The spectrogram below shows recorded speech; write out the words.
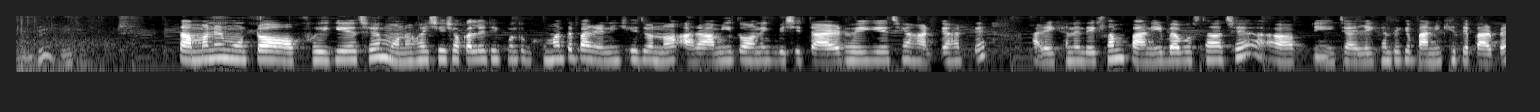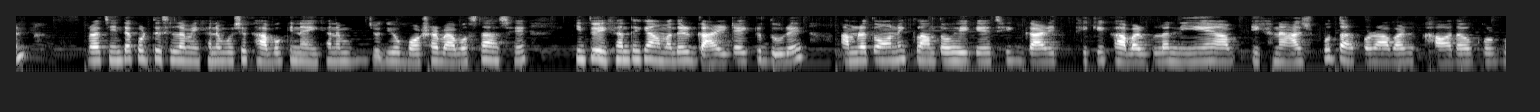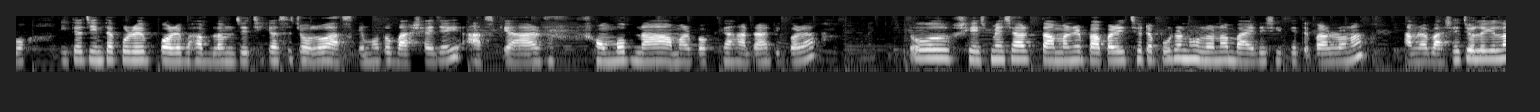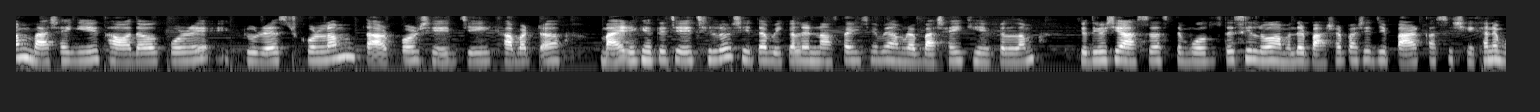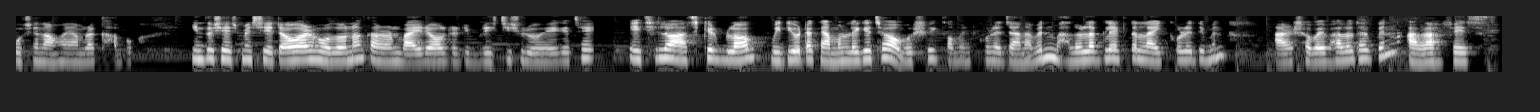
ধরবে? এই তাম্মানের মুডটা অফ হয়ে গিয়েছে। মনে হয় সে সকালে ঠিকমতো ঘুমাতে পারেনি সেই জন্য আর আমি তো অনেক বেশি টায়ার্ড হয়ে গিয়েছি হাঁটতে হাঁটতে। আর এখানে দেখলাম পানির ব্যবস্থা আছে। আপনি চাইলে এখান থেকে পানি খেতে পারবেন। আমরা চিন্তা করতেছিলাম এখানে বসে খাব কিনা, এখানে যদিও বসার ব্যবস্থা আছে, কিন্তু এখান থেকে আমাদের গাড়িটা একটু দূরে। আমরা তো অনেক ক্লান্ত হয়ে গিয়েছি, গাড়ি থেকে খাবারগুলো নিয়ে এখানে আসব, তারপর আবার খাওয়া দাওয়া করব। এটা চিন্তা করে পরে ভাবলাম যে, ঠিক আছে, চলো আজকের মতো বাসায় যাই। আজকে আর সম্ভব না আমার পক্ষে হাঁটাহাঁটি করা। তো শেষমেশ আর তামানের পাপার ইচ্ছেটা পূরণ হলো না, বাইরে সে খেতে পারল না। আমরা বাসায় চলে গেলাম, বাসায় গিয়ে খাওয়া দাওয়া করে একটু রেস্ট করলাম। তারপর সে যেই খাবারটা বাইরে খেতে চেয়েছিল, সেটা বিকালের নাস্তা হিসেবে আমরা বাসায় খেয়ে ফেললাম। যদিও সে আস্তে আস্তে বলতেছিল, আমাদের বাসার পাশে যে পার্ক আছে, সেখানে বসে না হয় আমরা খাব। কিন্তু শেষমেশ সেটাও আর হলো না, কারণ বাইরে অলরেডি বৃষ্টি শুরু হয়ে গেছে। এই ছিল আজকের ব্লগ। ভিডিওটা কেমন লেগেছে অবশ্যই কমেন্ট করে জানাবেন। ভালো লাগলে একটা লাইক করে দিবেন। আর সবাই ভালো থাকবেন। আল্লাহ হাফেজ।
